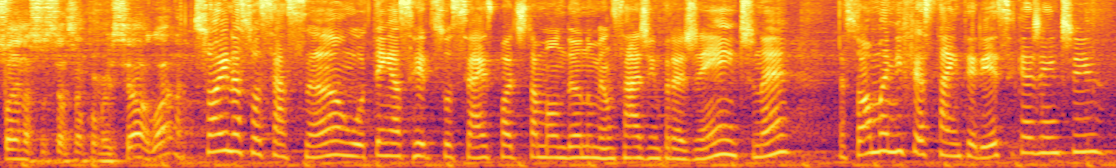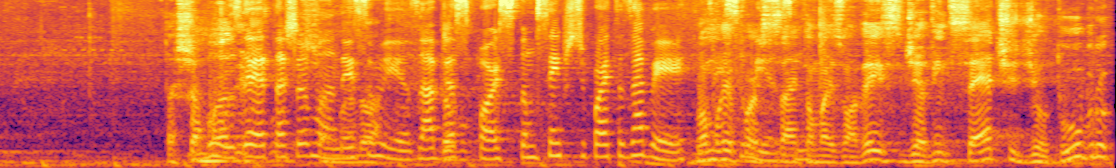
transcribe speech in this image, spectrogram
Só ir na associação comercial agora? Só ir na associação ou tem as redes sociais, pode estar mandando mensagem pra gente, né? É só manifestar interesse que a gente Tá chamando. é, tá chamando, chamando, é isso mesmo. Abre então, as portas, estamos sempre de portas abertas. Vamos é reforçar então mais uma vez, dia 27 de outubro,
